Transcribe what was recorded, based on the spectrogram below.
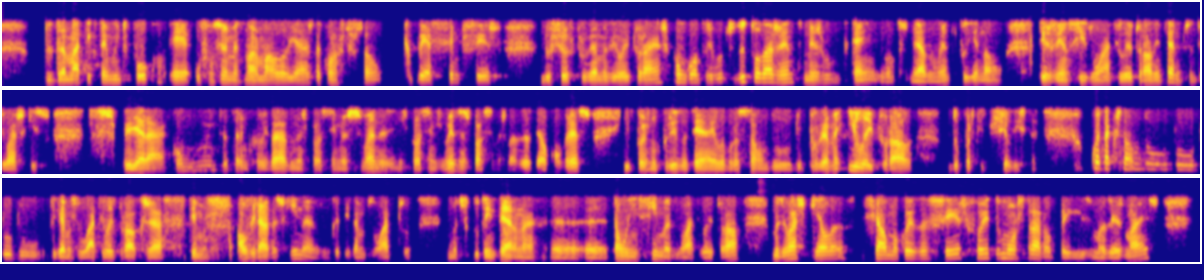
de dramático tem muito pouco, é o funcionamento normal, aliás, da construção que o PS sempre fez dos seus programas eleitorais com contributos de toda a gente, mesmo de quem, num determinado momento, podia não ter vencido um ato eleitoral interno. Portanto, eu acho que isso se espelhará com muita tranquilidade nas próximas semanas e nos próximos meses, nas próximas semanas até ao Congresso e depois no período até à elaboração do, do programa eleitoral do Partido Socialista. Quanto à questão do, do, do, digamos, do ato eleitoral que já temos ao virar da esquina, nunca tivemos um ato, uma disputa interna uh, uh, tão em cima de um ato eleitoral, mas eu acho que ela, se alguma coisa fez, foi demonstrar ao país, uma vez mais,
